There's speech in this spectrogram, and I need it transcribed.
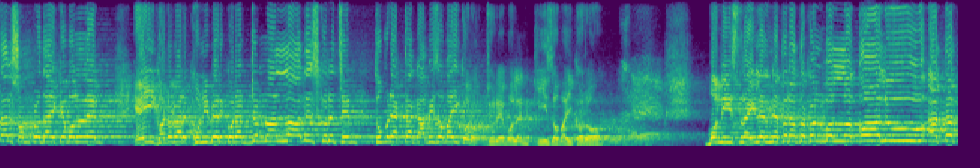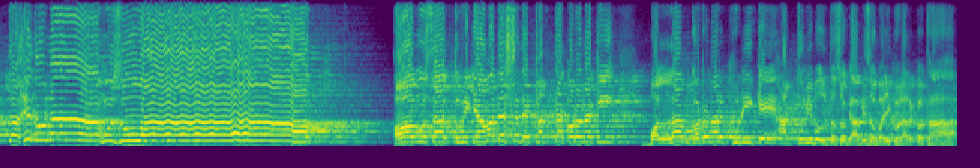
তার সম্প্রদায়কে বললেন, এই ঘটনার খুনি বের করার জন্য আল্লাহ আদেশ করেছেন, তোমরা একটা গাবি জবাই করো। জুড়ে বলেন, কি জবাই করো? বনি ইসরায়েলের নেতারা তখন বলল, কলু আতাত্তাখিদুনা হুজুয়া তুমি কি আমাদের সাথে ঠাট্টা করো নাকি? বললাম ঘটনার খুনিকে আর তুমি বলতেছো গাবি জবাই করার কথা।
